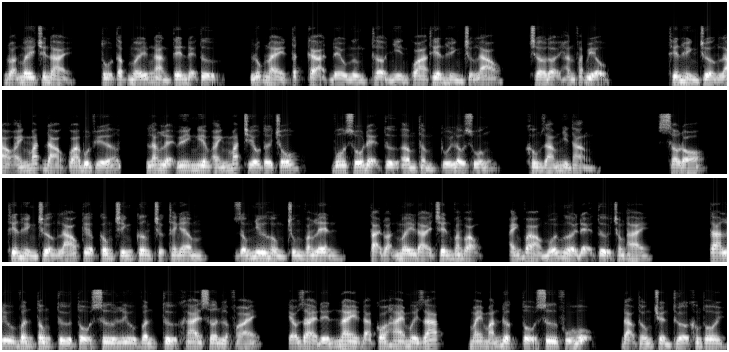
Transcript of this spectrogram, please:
Đoạn mây trên đài, tụ tập mấy ngàn tên đệ tử, lúc này tất cả đều ngừng thở nhìn qua Thiên Hình trưởng lão, chờ đợi hắn phát biểu. Thiên Hình trưởng lão ánh mắt đảo qua bốn phía, lăng lệ uy nghiêm ánh mắt chiếu tới chỗ, vô số đệ tử âm thầm túi lầu xuống, không dám nhìn thẳng. Sau đó, Thiên Hình trưởng lão kia công chính cương trực thanh âm, giống như hồng trung vang lên, tại đoạn mây đài trên vang vọng, ánh vào mỗi người đệ tử trong hai. Ta Lưu Vân Tông từ tổ sư Lưu Vân Tử khai sơn lập phái, kéo dài đến nay đã có 20 giáp, may mắn được tổ sư phù hộ, đạo thống truyền thừa không thôi,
